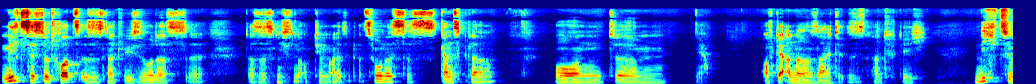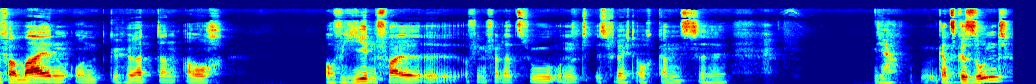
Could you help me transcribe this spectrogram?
nichtsdestotrotz ist es natürlich so, dass, äh, dass es nicht so eine optimale Situation ist, das ist ganz klar. Und ähm, ja, auf der anderen Seite ist es natürlich nicht zu vermeiden und gehört dann auch auf jeden Fall, äh, auf jeden Fall dazu und ist vielleicht auch ganz, äh, ja, ganz gesund,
